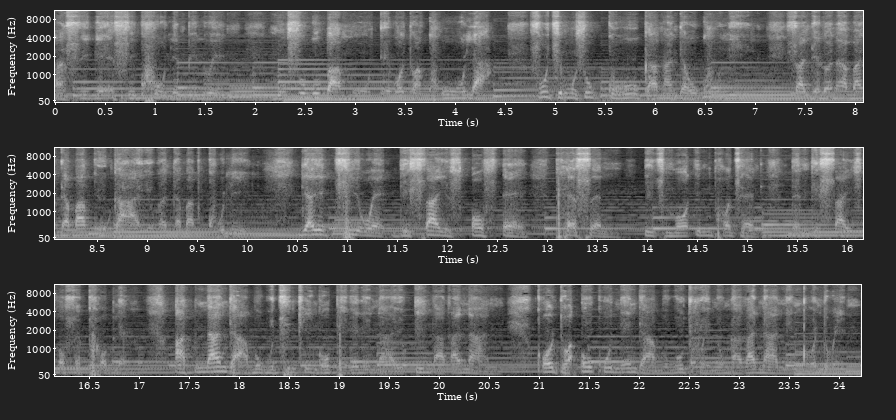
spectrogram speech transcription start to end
Asike sikhule empilweni. Musukuba mude kodwa khula. Futhi musukuguga kanti awukhulile. Sandelwa nabantu abagugayo kanti abakhulile. Kuyaye kuthiwe the size of a person it's more important than the size of a problem. Akunandaba ukuthi inkinga obhekene nayo ingakanani kodwa okunendaba ukuthi wena ungakanani engqondweni.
